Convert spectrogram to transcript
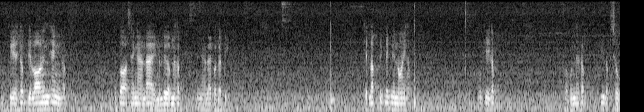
โอเคครับ เดี๋ยวรอแห้งๆครับ แล้วก็ใช้งานได้เหมือนเดิมนะครับ ใช้งานได้ปกติ ล็ดลับเล็กๆน้อยๆครับ โอเคครับ ขอบคุณนะครับที่รับชม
